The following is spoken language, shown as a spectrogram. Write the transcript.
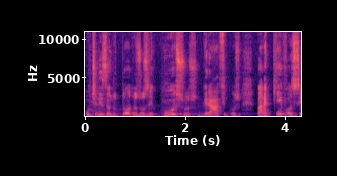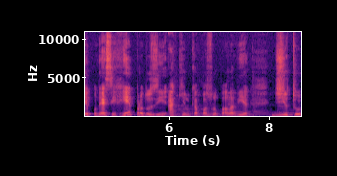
utilizando todos os recursos gráficos para que você pudesse reproduzir aquilo que o apóstolo Paulo havia dito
